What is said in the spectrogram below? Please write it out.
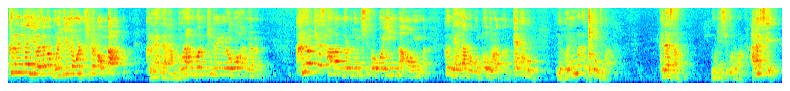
예. 그러니까 이 여자가 물 길러 올 필요가 없다. 그래 내가 물 한번 기르려고 하면은 그렇게 사람들 눈치 보고 있나 없나 그 내다보고 또 들어왔다. 내다보고. 근데 얼마나 좋은지 말이야 그래서 우리 식으로만 아저씨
